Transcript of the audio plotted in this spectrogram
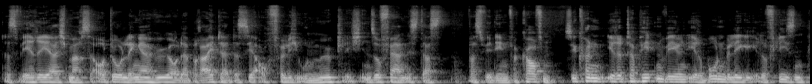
das wäre ja, ich mache das Auto länger, höher oder breiter. Das ist ja auch völlig unmöglich. Insofern ist das, was wir denen verkaufen. Sie können ihre Tapeten wählen, ihre Bodenbelege, ihre Fliesen.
